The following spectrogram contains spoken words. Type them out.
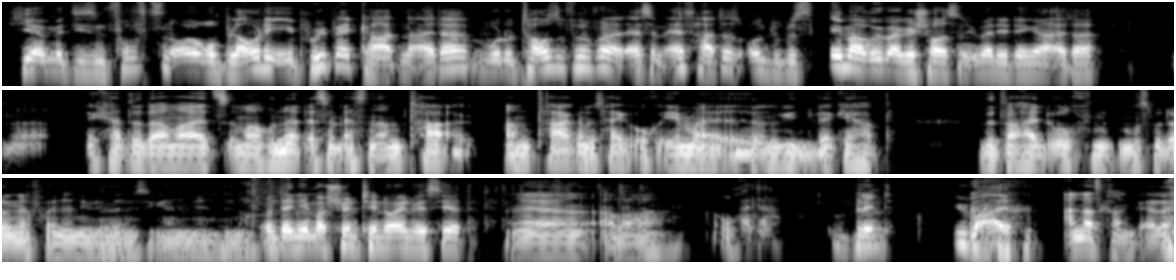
hier mit diesen 15 Euro blau.de Prepaid-Karten, Alter, wo du 1500 SMS hattest und du bist immer rübergeschossen über die Dinge, Alter. Ich hatte damals immer 100 SMS am Tag, am Tag und das habe ich auch eh mal irgendwie weg gehabt. Das war halt auch, mit, muss mit irgendeiner Freundin gewesen sein, weiß ich gar nicht mehr genau. Und dann mal schön T9 investiert. Ja, aber auch Alter, blind. Überall. anders krank, Alter.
